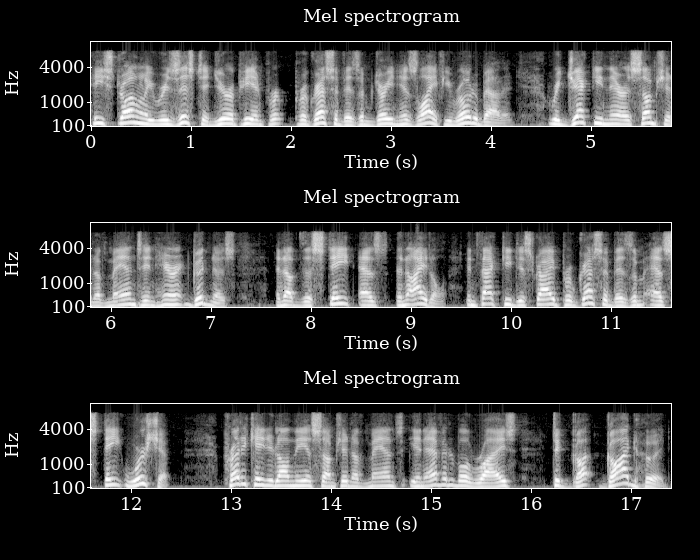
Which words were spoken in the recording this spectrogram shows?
he strongly resisted European pro- progressivism during his life. He wrote about it, rejecting their assumption of man's inherent goodness and of the state as an idol. In fact, he described progressivism as state worship, predicated on the assumption of man's inevitable rise to godhood.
